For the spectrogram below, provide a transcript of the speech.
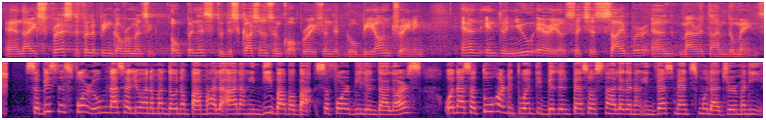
And I express the Philippine government's openness to discussions and cooperation that go beyond training and into new areas such as cyber and maritime domains. Sa Business Forum, nasa liuhan naman daw ng pamahalaan ang hindi bababa sa 4 billion dollars o nasa 220 billion pesos na halaga ng investments mula Germany.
